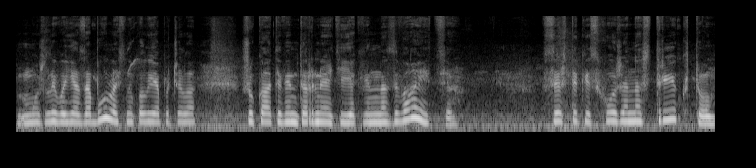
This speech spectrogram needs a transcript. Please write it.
Можливо, я забулась, але коли я почала шукати в інтернеті, як він називається, все ж таки схоже на стрікту.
